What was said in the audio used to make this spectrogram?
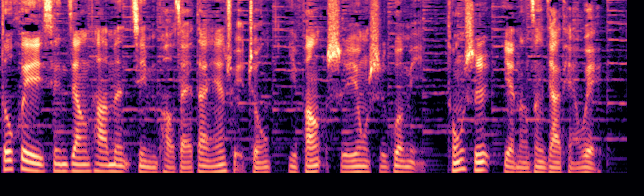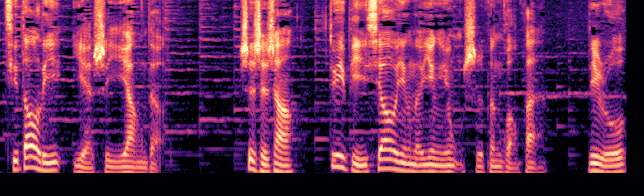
都会先将它们浸泡在淡盐水中，以防食用时过敏，同时也能增加甜味。其道理也是一样的。事实上，对比效应的应用十分广泛。例如，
